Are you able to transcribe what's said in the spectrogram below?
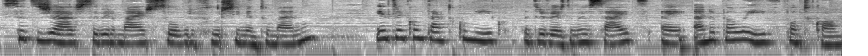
Se desejares saber mais sobre florescimento humano, entre em contato comigo através do meu site em anapaulaive.com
